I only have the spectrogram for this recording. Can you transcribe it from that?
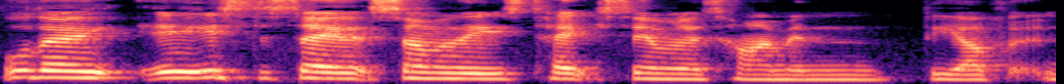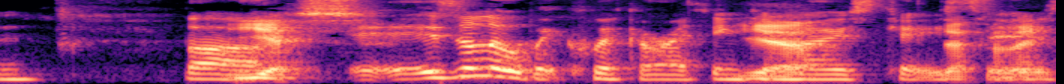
Although it is to say that some of these take similar time in the oven, but Yes. it is a little bit quicker, I think, Yeah, in most cases. Definitely.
